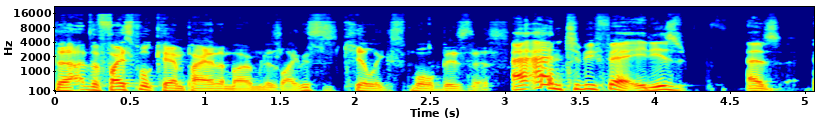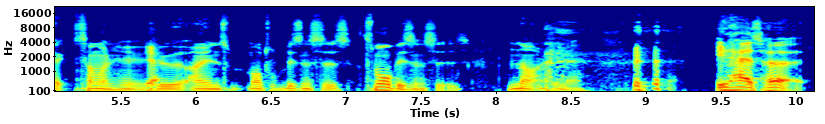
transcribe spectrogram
The the Facebook campaign at the moment is like this is killing small business. A- And, to be fair, it is as someone who, who owns multiple businesses, small businesses, not you know, it has hurt.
